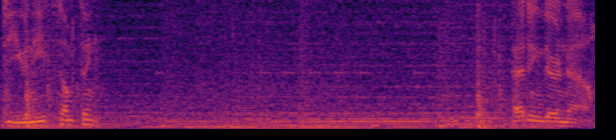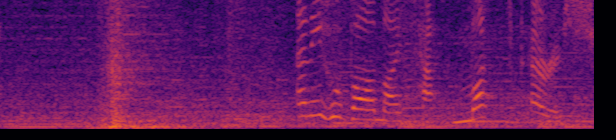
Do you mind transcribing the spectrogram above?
Do you need something? Heading there now. Any who bar my path must perish.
